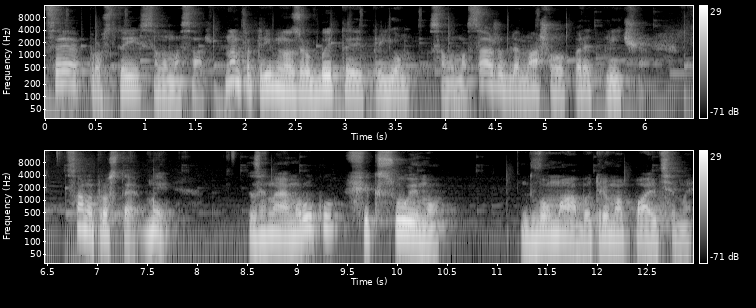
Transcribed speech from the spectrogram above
це простий самомасаж. Нам потрібно зробити прийом самомасажу для нашого передпліччя. Саме просте, ми згинаємо руку, фіксуємо двома або трьома пальцями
